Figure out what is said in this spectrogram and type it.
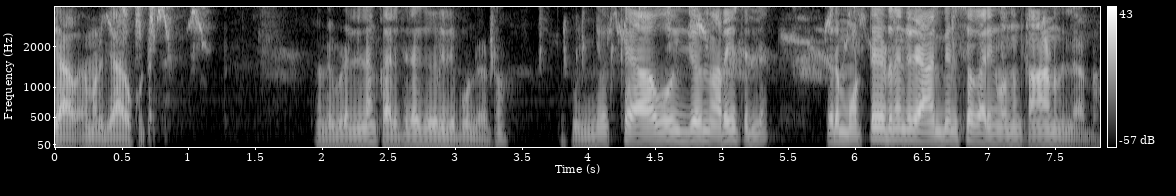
ജാവ നമ്മുടെ ജാവക്കുട്ടൻ അതുകൊണ്ട് ഇവിടെ എല്ലാം കലത്തിലൊക്കെ കയറി ഇരിപ്പുണ്ട് കേട്ടോ. കുഞ്ഞൊക്കെ ആവോ ഇല്ലയോ എന്ന് അറിയത്തില്ല. ഇവിടെ മുട്ടയിടുന്നതിന്റെ ഒരു ആംബിയൻസോ കാര്യങ്ങളൊന്നും കാണുന്നില്ല കേട്ടോ.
